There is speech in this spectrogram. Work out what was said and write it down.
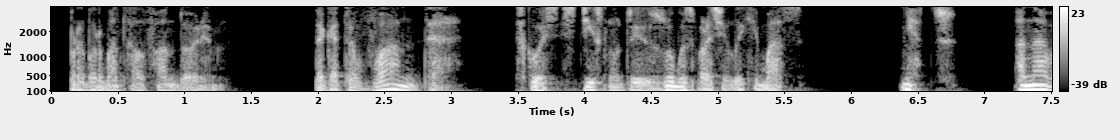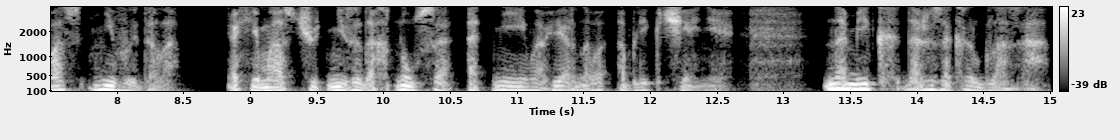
— пробормотал Фандорин. «Так это Ванда?» — сквозь стиснутые зубы спросил Ахимас. «Нет, она вас не выдала». Ахимас чуть не задохнулся от неимоверного облегчения. На миг даже закрыл глаза.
